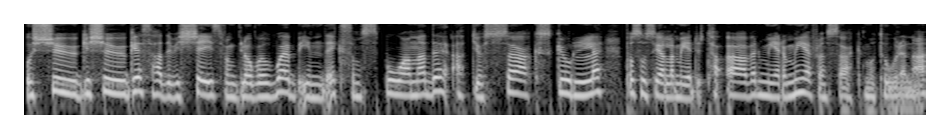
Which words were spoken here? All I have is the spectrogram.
Och 2020 så hade vi Chase från Global Web Index som spånade att just sök skulle på sociala medier ta över mer och mer från sökmotorerna.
